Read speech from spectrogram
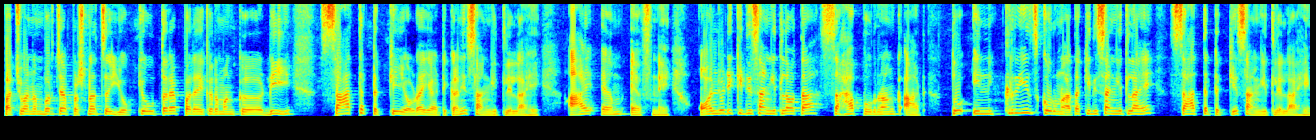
पाचव्या नंबरच्या प्रश्नाचं योग्य उत्तर आहे. पर्याय क्रमांक डी सात टक्के एवढा या ठिकाणी सांगितलेला आहे. आय एम एफने ऑलरेडी किती सांगितला होता? सहा पूर्णांक आठ. तो इन्क्रीज करून आता किती सांगितला आहे? सात टक्के सांगितलेला आहे.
